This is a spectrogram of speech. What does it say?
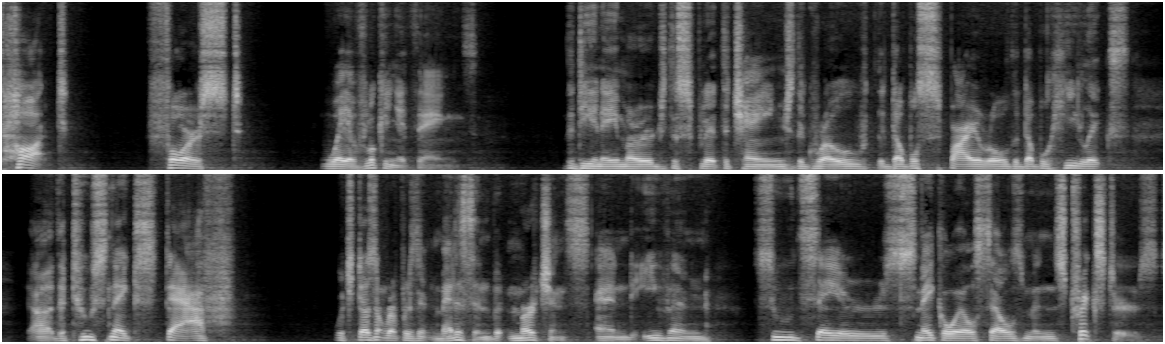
taught, forced way of looking at things. The DNA merge, the split, the change, the growth, the double spiral, the double helix, uh, the two snake staff, which doesn't represent medicine, but merchants and even soothsayers, snake oil salesmen, tricksters.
